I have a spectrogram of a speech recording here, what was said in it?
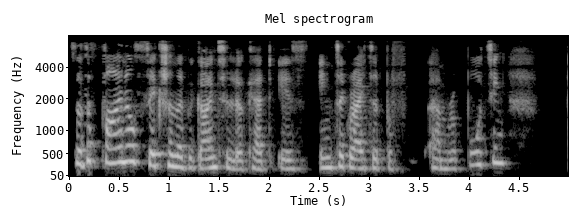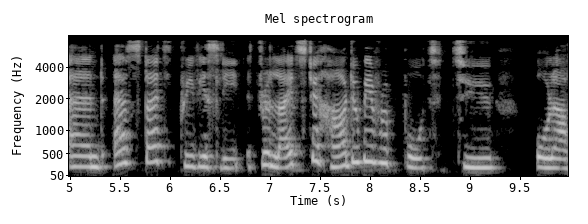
So the final section that we're going to look at is integrated um, reporting. And as stated previously, it relates to how do we report to all our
